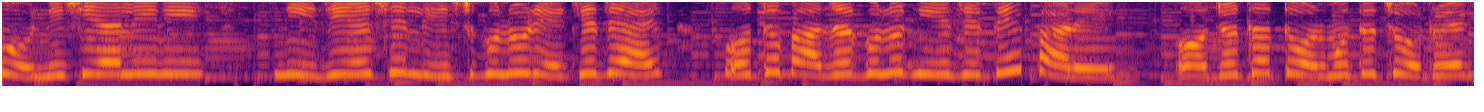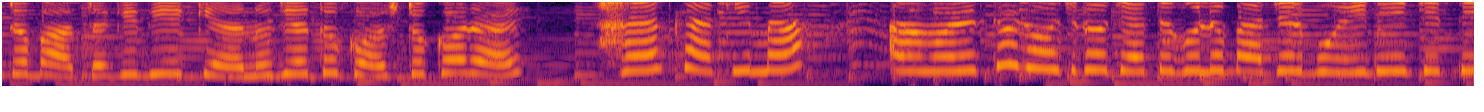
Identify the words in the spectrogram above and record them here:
মনি শিয়ালিনী নিজে এসে লিস্টগুলো রেখে যায়, ও তো বাজারগুলো নিয়ে যেতেই পারে। অযথা তোর মতো ছোট একটা বাচ্চাকে দিয়ে কেন যে এত কষ্ট করায়? হ্যাঁ কাকিমা আমার তো রোজ রোজ এতগুলো বাজার বয়ে নিয়ে যেতে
